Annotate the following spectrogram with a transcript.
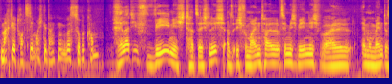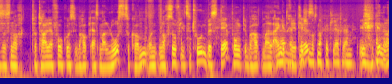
Macht ihr trotzdem euch Gedanken über das Zurückkommen? Relativ wenig tatsächlich. Also ich für meinen Teil ziemlich wenig, weil im Moment ist es noch total der Fokus, überhaupt erstmal loszukommen und noch so viel zu tun, bis der Punkt überhaupt mal der eingetreten Tisch ist. muss noch geklärt werden. genau,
